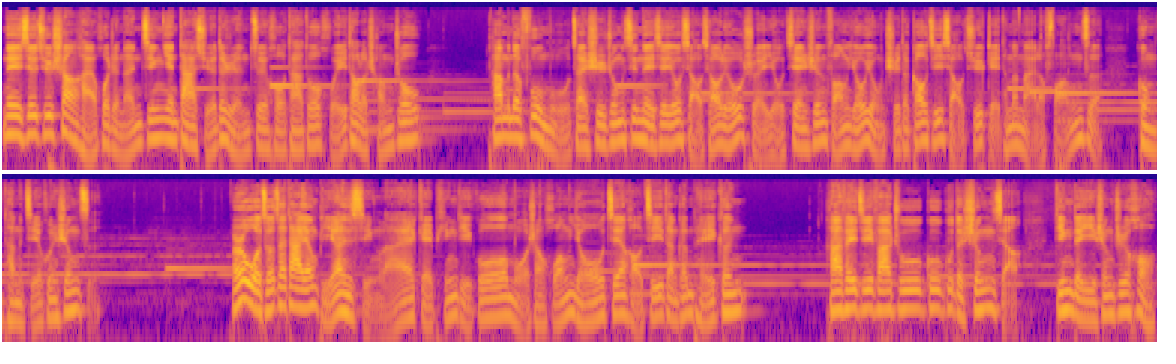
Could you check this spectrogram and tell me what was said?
那些去上海或者南京念大学的人，最后大多回到了常州。他们的父母在市中心那些有小桥流水、有健身房、游泳池的高级小区给他们买了房子，供他们结婚生子。而我则在大洋彼岸醒来，给平底锅抹上黄油，煎好鸡蛋跟培根。咖啡机发出咕咕的声响，叮的一声之后，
